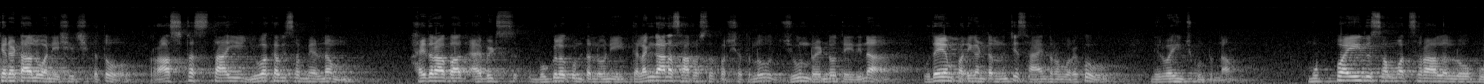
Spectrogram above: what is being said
కెరటాలు అనే శీర్షికతో రాష్ట్ర స్థాయి యువ కవి సమ్మేళనం హైదరాబాద్ యాబిడ్స్ బొగ్గులకుంటలోని తెలంగాణ సారస్వత పరిషత్తులో జూన్ రెండో తేదీన ఉదయం పది గంటల నుంచి సాయంత్రం వరకు నిర్వహించుకుంటున్నాం. ముప్పై ఐదు సంవత్సరాల లోపు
